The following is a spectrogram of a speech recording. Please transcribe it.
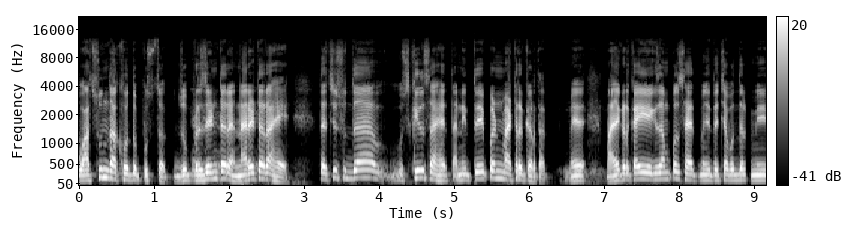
वाचून दाखवतो पुस्तक जो प्रेझेंटर आहे नॅरेटर आहे त्याचे सुद्धा स्किल्स आहेत आणि ते पण मॅटर करतात. म्हणजे माझ्याकडे काही एक्झाम्पल्स आहेत म्हणजे त्याच्याबद्दल मी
